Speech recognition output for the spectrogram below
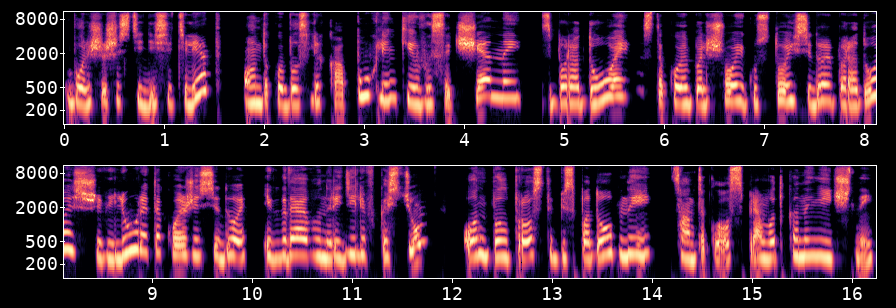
больше 60 лет. Он такой был слегка пухленький, высоченный, с бородой, с такой большой, густой, седой бородой, с шевелюрой такой же седой. И когда его нарядили в костюм, он был просто бесподобный Санта-Клаус, прям вот каноничный.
